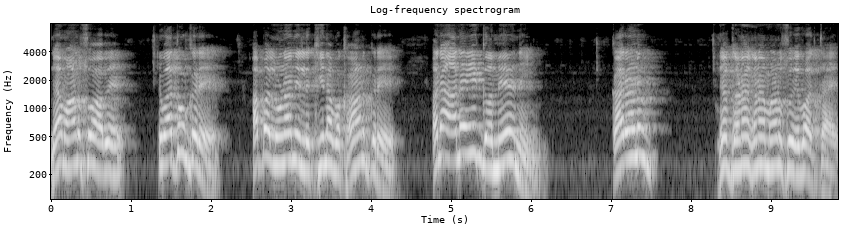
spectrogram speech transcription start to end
જ્યાં માણસો આવે, એ વાતો કરે. આપણા લુણાની લખીના વખાણ કરે. અને આને એ ગમે નહીં. કારણ કે ઘણા ઘણા માણસો એવા જ થાય.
